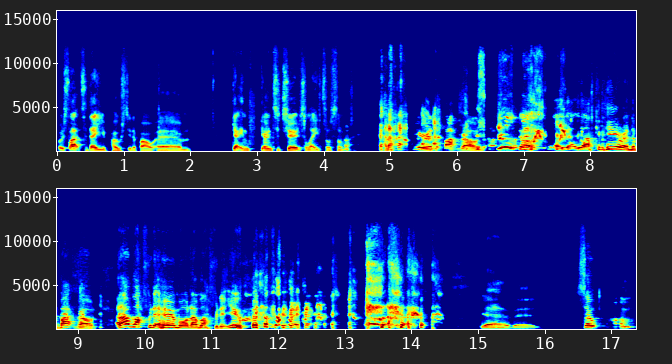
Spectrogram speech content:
But it's like today you posted about um, getting going to church late or something. And I can hear her in the background. Yeah, yeah, yeah, I can hear her in the background. And I'm laughing at her more than I'm laughing at you. yeah, man. So Um,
